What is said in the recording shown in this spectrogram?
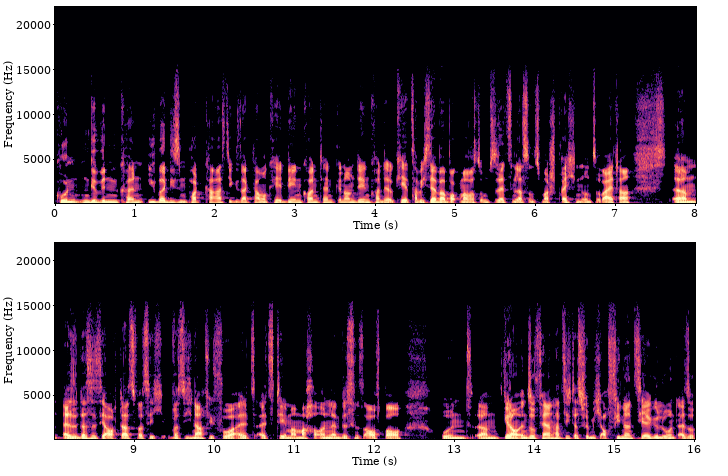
Kunden gewinnen können über diesen Podcast, die gesagt haben, okay, den Content genommen, den Content, okay, jetzt habe ich selber Bock mal was umzusetzen, lass uns mal sprechen und so weiter. Ähm, also das ist ja auch das, was ich, was ich nach wie vor als als Thema mache, Online-Business-Aufbau. Und ähm, genau, insofern hat sich das für mich auch finanziell gelohnt. Also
